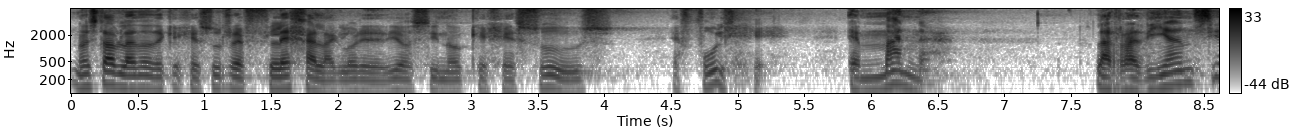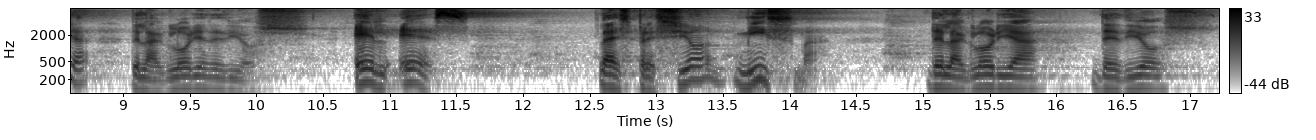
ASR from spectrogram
no está hablando de que Jesús refleja la gloria de Dios, sino que Jesús efulge, emana la radiancia de la gloria de Dios. Él es la expresión misma de la gloria de Dios.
